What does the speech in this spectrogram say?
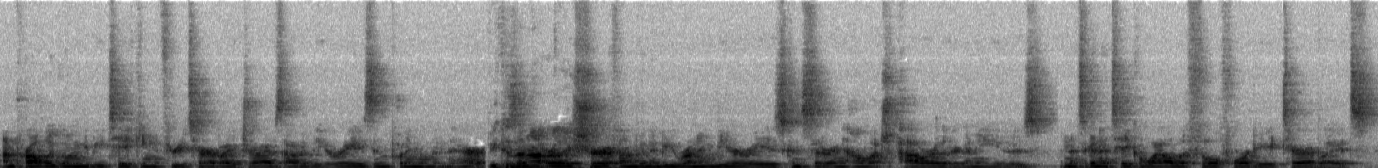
I'm probably going to be taking three terabyte drives out of the arrays and putting them in there because I'm not really sure if I'm going to be running the arrays considering how much power they're going to use. And it's going to take a while to fill 48 terabytes.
